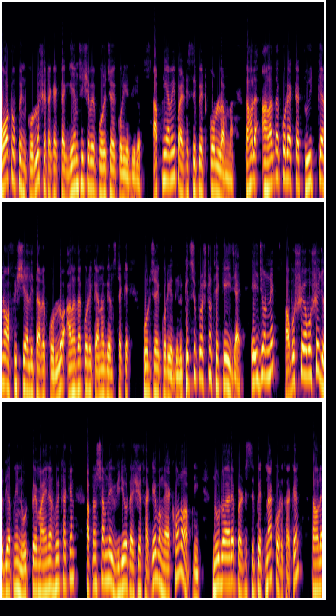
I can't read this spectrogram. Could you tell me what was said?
বট ওপেন করল, সেটাকে একটা গেমস হিসেবে পরিচয় করিয়ে দিল। আপনি, আমি পার্টিসিপেট করলাম না। তাহলে আলাদা করে একটা টুইট কেন অফিসিয়ালি তারা করল? আলাদা করে কেন গেমসটাকে পরিচয় করিয়ে দিল? কিছু প্রশ্ন থেকেই যায়। এই জন্য অবশ্যই অবশ্যই যদি আপনি নোট পে মাইনার হয়ে থাকেন, আপনার সামনে ভিডিওটা এসে থাকে এবং এখনও আপনি নুডওয়ারে পার্টিসিপেট না করে থাকেন, তাহলে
